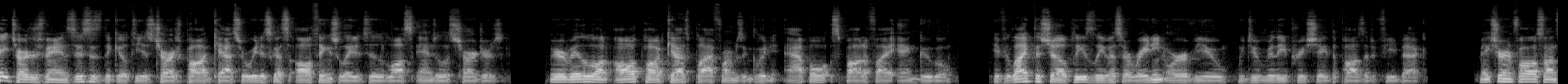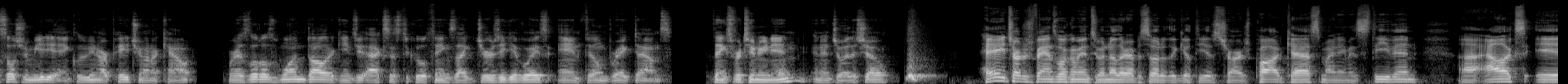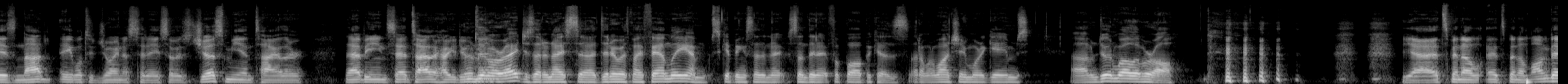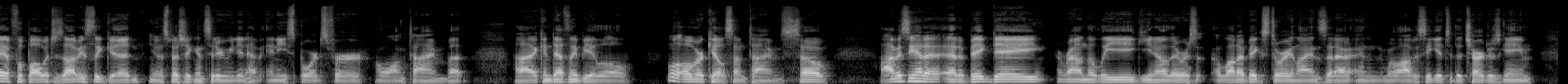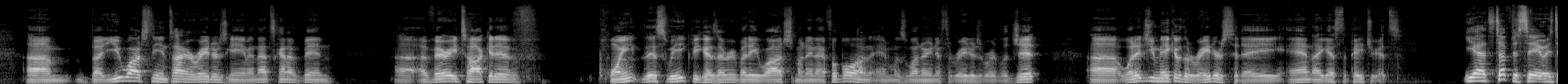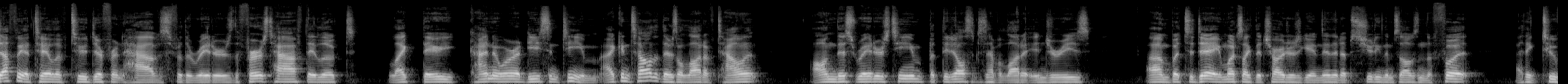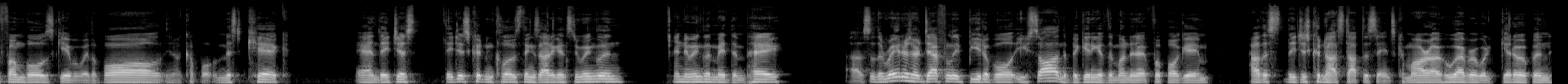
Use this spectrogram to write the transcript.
Hey, Chargers fans, this is the Guilty as Charged podcast where we discuss all things related to the Los Angeles Chargers. We are available on all podcast platforms, including Apple, Spotify, and Google. If you like the show, please leave us a rating or review. We do really appreciate the positive feedback. Make sure and follow us on social media, including our Patreon account, where as little as $1 gains you access to cool things like jersey giveaways and film breakdowns. Thanks for tuning in and enjoy the show. Hey, Chargers fans, welcome into another episode of the Guilty as Charged podcast. My name is Steven. Uh, Alex is not able to join us today, so it's just me and Tyler. That being said, Tyler, how you doing? I'm doing man? all right. Just had a nice uh, dinner with my family. I'm skipping Sunday night, Sunday night football because I don't want to watch any more games. Uh, I'm doing well overall. yeah, it's been a it's been a long day of football, which is obviously good. You know, especially considering we didn't have any sports for a long time. But uh, it can definitely be a little little overkill sometimes. So obviously had a had a big day around the league. You know, there was a lot of big storylines that I and we'll obviously get to the Chargers game. Um, but you watched the entire Raiders game, and that's kind of been uh, a very talkative point this week because everybody watched Monday Night Football and, and was wondering if the Raiders were legit. Uh, what did you make of the Raiders today, and I guess the Patriots? Yeah, it's tough to say. It was definitely a tale of two different halves for the Raiders. The first half, they looked like they kind of were a decent team. I can tell that there's a lot of talent on this Raiders team, but they also just have a lot of injuries. Um, but today, much like the Chargers game, they ended up shooting themselves in the foot. I think two fumbles gave away the ball, you know, a couple missed kick, and they just they just couldn't close things out against New England, and New England made them pay. Uh, so the Raiders are definitely beatable. You saw in the beginning of the Monday Night Football game how this they just could not stop the Saints. Kamara, whoever would get open,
